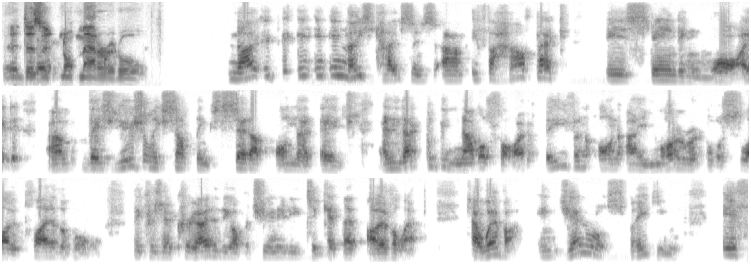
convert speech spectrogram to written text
does Yeah. it not matter at all? No, it, in, in- in these cases, um, if the halfback is standing wide, um, there's usually something set up on that edge, and that could be nullified even on a moderate or slow play of the ball because you've created the opportunity to get that overlap. However, in general speaking, if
